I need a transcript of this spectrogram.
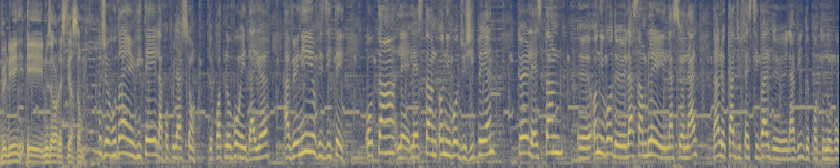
Venez et nous allons rester ensemble. Je voudrais inviter la population de Porto-Novo et d'ailleurs à venir visiter autant les, les stands au niveau du JPN que les stands euh, au niveau de l'Assemblée nationale dans le cadre du festival de la ville de Porto Novo.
